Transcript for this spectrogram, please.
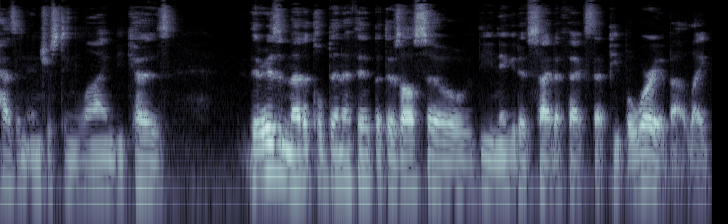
has an interesting line because there is a medical benefit, but there's also the negative side effects that people worry about. Like,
